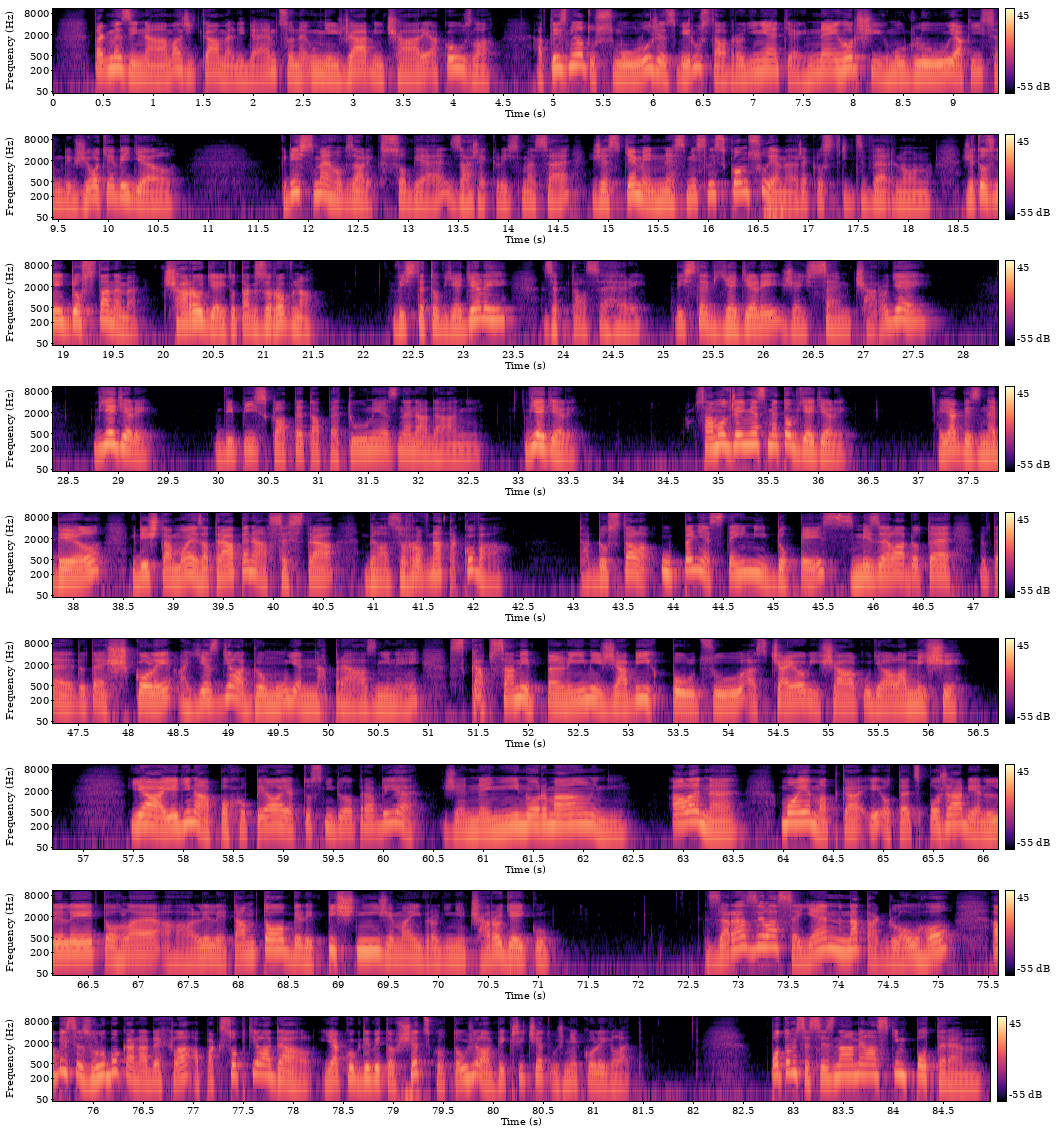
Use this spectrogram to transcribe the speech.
tak mezi náma říkáme lidem, co neumějí žádný čáry a kouzla. A ty jsi měl tu smůlu, že jsi vyrůstal v rodině těch nejhorších mudlů, jaký jsem kdy v životě viděl. Když jsme ho vzali k sobě, zařekli jsme se, že s těmi nesmysly skoncujeme, řekl strýc Vernon, že to z něj dostaneme. Čaroděj, to tak zrovna. Vy jste to věděli? zeptal se Harry. Vy jste věděli, že jsem čaroděj? Věděli, vypískla teta Petúnie z nenadání. Věděli. Samozřejmě jsme to věděli. Jak bys nebyl, když ta moje zatrápená sestra byla zrovna taková. ta dostala úplně stejný dopis, zmizela do té, do, té, do té školy a jezdila domů jen na prázdniny s kapsami plnými žabých pulců a z čajových šálků dělala myši. Já jediná pochopila, jak to s ní doopravdy je, že není normální. Ale ne, moje matka i otec pořád jen Lily tohle a Lily tamto byli pišní, že mají v rodině čarodějku. Zarazila se jen na tak dlouho, aby se zhluboka nadechla a pak soptila dál, jako kdyby to všecko toužila vykřičet už několik let. Potom se seznámila s tím Potterem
